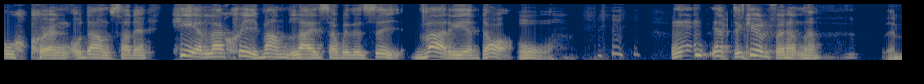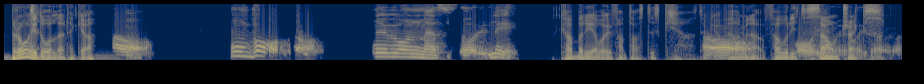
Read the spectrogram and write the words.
och sjöng och dansade hela skivan Liza with a C varje dag. Åh, Mm, jättekul för henne. en bra idol där tänker jag. Ja. Hon var bra. Nu är hon mest sorglig. Cabaret var ju fantastisk. tycker jag. Ja. En av mina Oj, oj, favorit-soundtracks. oj, oj.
